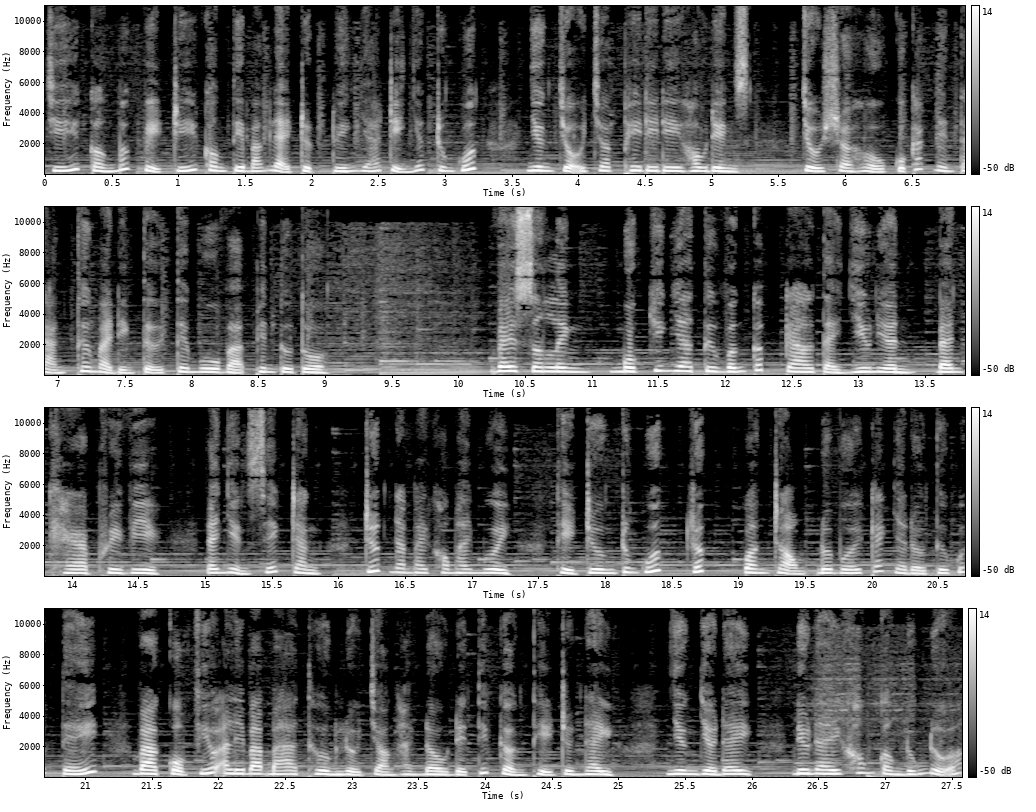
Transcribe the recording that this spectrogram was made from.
chí còn mất vị trí công ty bán lẻ trực tuyến giá trị nhất Trung Quốc, nhường chỗ cho PDD Holdings, chủ sở hữu của các nền tảng thương mại điện tử Temu và Pinduoduo. Về Sunling, một chuyên gia tư vấn cấp cao tại Union Bancaire Privée, đã nhận xét rằng trước năm 2020, thị trường Trung Quốc rất quan trọng đối với các nhà đầu tư quốc tế và cổ phiếu Alibaba thường lựa chọn hàng đầu để tiếp cận thị trường này. Nhưng giờ đây, điều này không còn đúng nữa.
